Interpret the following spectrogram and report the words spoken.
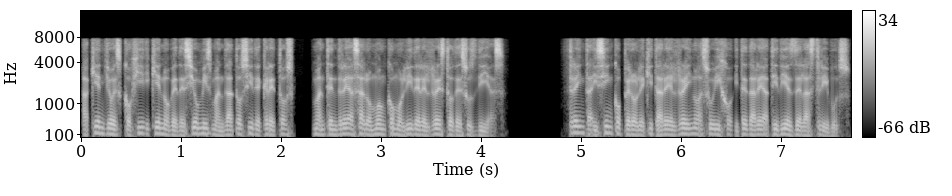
a quien yo escogí y quien obedeció mis mandatos y decretos, mantendré a Salomón como líder el resto de sus días. 35 Pero le quitaré el reino a su hijo y te daré a ti diez de las tribus.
